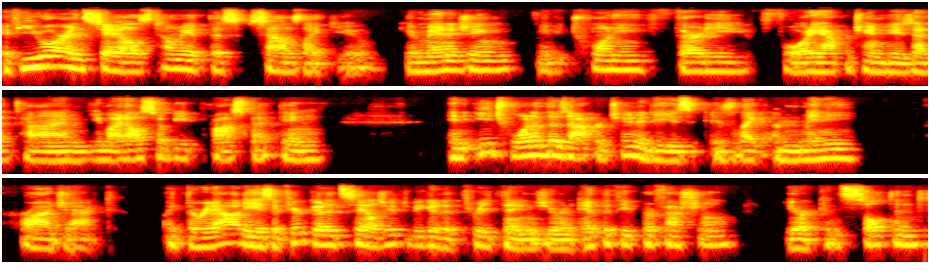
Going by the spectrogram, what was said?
if you are in sales, tell me if this sounds like you. You're managing maybe 20, 30, 40 opportunities at a time. You might also be prospecting. And each one of those opportunities is like a mini project like the reality is, if you're good at sales, you have to be good at three things you're an empathy professional, you're a consultant,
